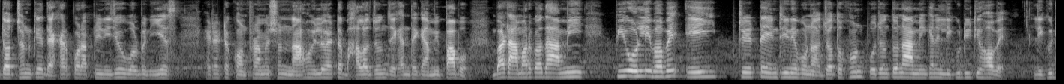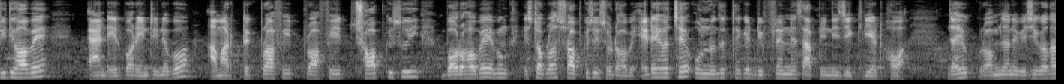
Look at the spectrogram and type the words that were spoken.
দশজনকে দেখার পর আপনি নিজেও বলবেন, ইয়েস, এটা একটা কনফার্মেশন না হইলেও একটা ভালো জন যেখান থেকে আমি পাবো। বাট আমার কথা, আমি পিওরলিভাবে এই ট্রেডটা এন্ট্রি নেব না। যতক্ষণ পর্যন্ত না আমি এখানে লিকুইডিটি হবে। লিকুইডিটি হবে অ্যান্ড এরপর এন্ট্রি নেব। আমার টেক প্রফিট প্রফিট সব কিছুই বড় হবে এবং স্টপ লস সব কিছুই ছোটো হবে। এটাই হচ্ছে অন্যদের থেকে ডিফারেন্টনেস আপনি নিজে ক্রিয়েট হওয়া। যাই হোক, রমজানে বেশি কথা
